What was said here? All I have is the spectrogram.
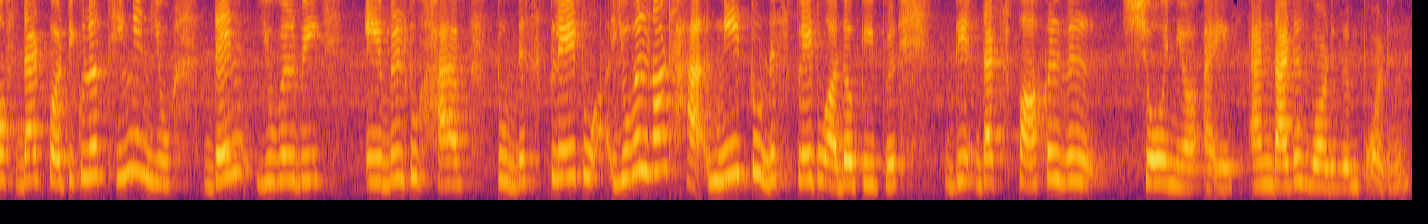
of that particular thing in you then you will be able to have to display to you will not need to display to other people. The, that sparkle will show in your eyes and that is what is important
